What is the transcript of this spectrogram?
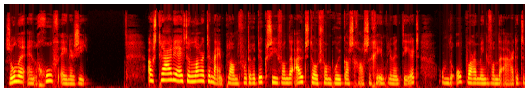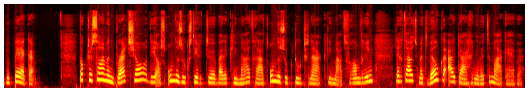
zonne- en golfenergie. Australië heeft een langetermijnplan voor de reductie van de uitstoot van broeikasgassen geïmplementeerd om de opwarming van de aarde te beperken. Dr. Simon Bradshaw, die als onderzoeksdirecteur bij de Klimaatraad onderzoek doet naar klimaatverandering, legt uit met welke uitdagingen we te maken hebben.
